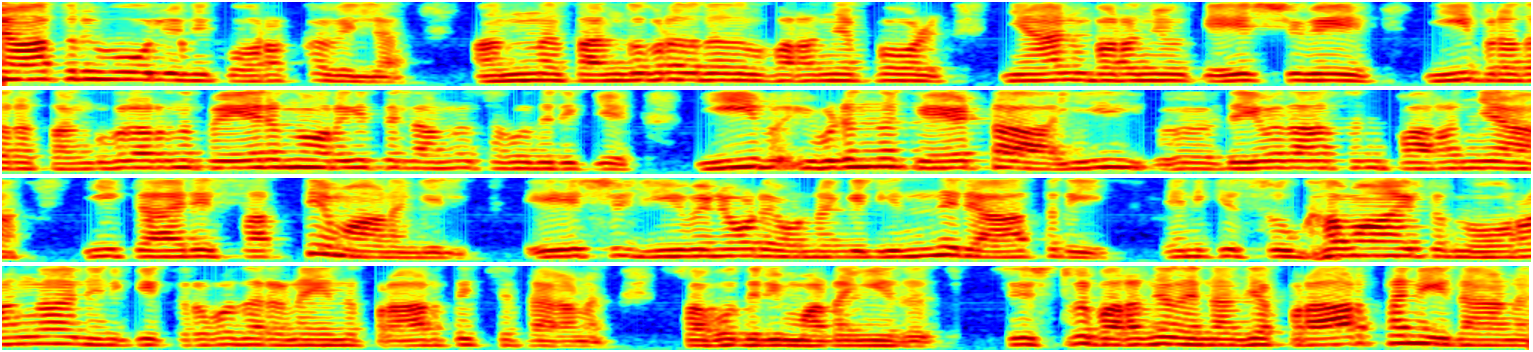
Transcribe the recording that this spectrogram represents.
രാത്രി പോലും എനിക്ക് ഉറക്കമില്ല. അന്ന് തങ്കു ബ്രദർ പറഞ്ഞപ്പോൾ ഞാൻ പറഞ്ഞു യേശുവേ ഈ ബ്രദർ തങ്കു ബ്രദറിന് പേരൊന്നും അറിയത്തില്ല അന്ന് സഹോദരിക്ക്. ഈ ഇവിടുന്ന് കേട്ട ഈ ദേവദാസൻ പറഞ്ഞ ഈ കാര്യം സത്യമാണെങ്കിൽ യേശു ജീവനോടെ ഉണ്ടെങ്കിൽ ഇന്ന് രാത്രി എനിക്ക് സുഖമായിട്ടൊന്ന് ഉറങ്ങാൻ എനിക്ക് കൃപ തരണേ എന്ന് പ്രാർത്ഥിച്ചിട്ടാണ് സഹോദരി മടങ്ങിയത്. സിസ്റ്റർ പറഞ്ഞത് എന്നാ പ്രാർത്ഥന ഇതാണ്.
